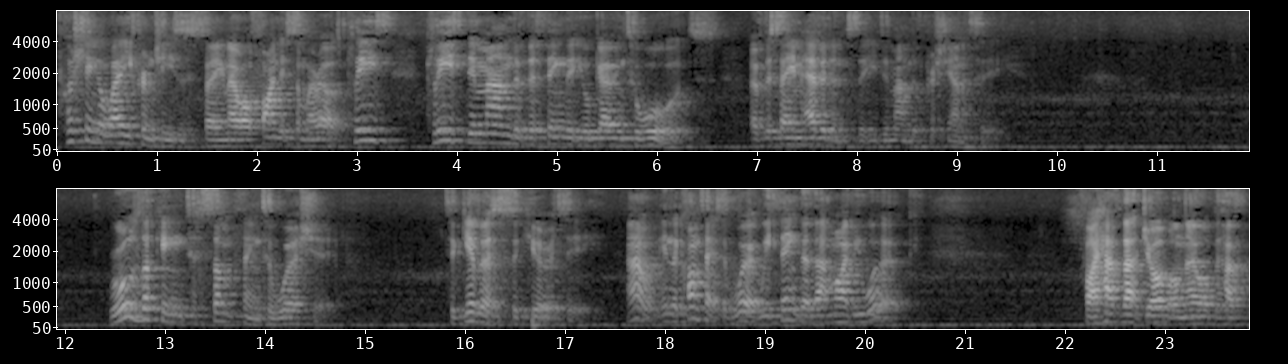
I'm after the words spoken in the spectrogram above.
pushing away from Jesus, saying, no, I'll find it somewhere else, please, please demand of the thing that you're going towards of the same evidence that you demand of Christianity. We're all looking to something to worship, to give us security. Now, in the context of work, we think that that might be work. If I have that job, I'll know I'll have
